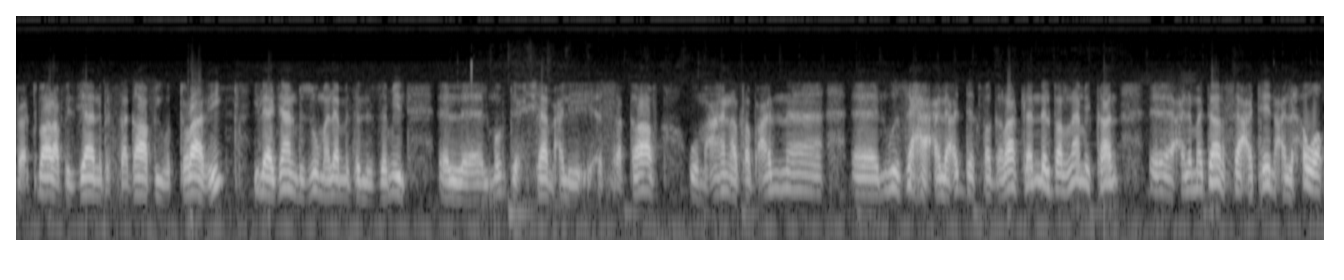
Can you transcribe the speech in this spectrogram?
باعتبارها في الجانب الثقافي والتراثي إلى جانب زملاء مثل الزميل ال- المبدع هشام علي الثقاف ومعانا طبعا آه، آه، نوزعها على عدة فقرات لأن البرنامج كان آه، على مدار ساعتين على الهواء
